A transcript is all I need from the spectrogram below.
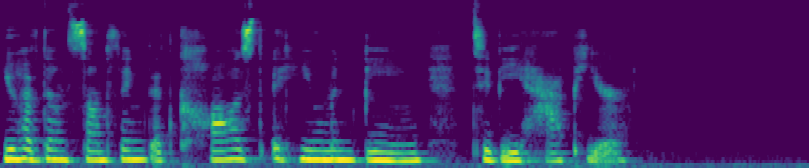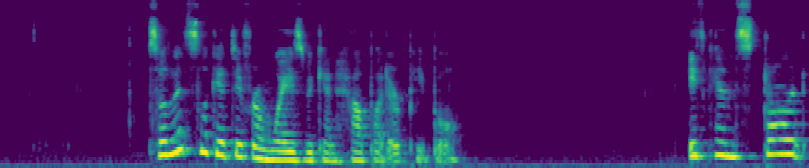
You have done something that caused a human being to be happier. So let's look at different ways we can help other people. It can start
